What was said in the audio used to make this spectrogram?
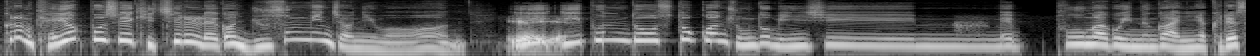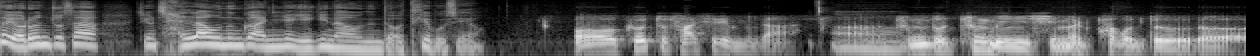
그럼 개혁 보수의 기치를 내건 유승민 전 의원. 예, 이, 예. 이분도 수도권 중도 민심에 부응하고 있는 거 아니냐. 그래서 여론조사 지금 잘 나오는 거 아니냐 얘기 나오는데 어떻게 보세요? 어, 그것도 사실입니다. 아. 어, 중도층 민심을 파고들어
